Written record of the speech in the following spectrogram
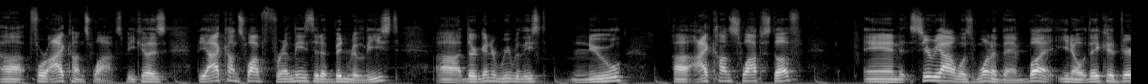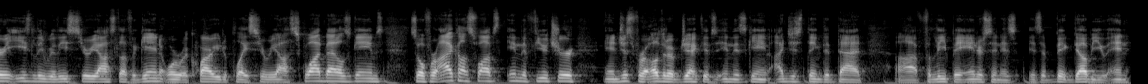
Uh, for icon swaps because the icon swap friendlies that have been released, uh, they're going to re-release new uh, icon swap stuff and Serie A was one of them. But you know they could very easily release Serie A stuff again or require you to play Serie A squad battles games. So for icon swaps in the future and just for other objectives in this game, I just think that that uh, Felipe Anderson is is a big W. And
